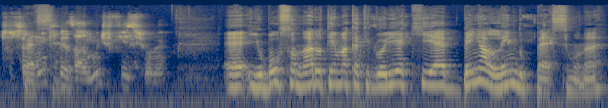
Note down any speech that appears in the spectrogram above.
Isso péssimo. é muito pesado, muito difícil, né? É, e o Bolsonaro tem uma categoria que é bem além do péssimo, né?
